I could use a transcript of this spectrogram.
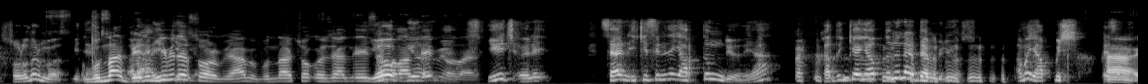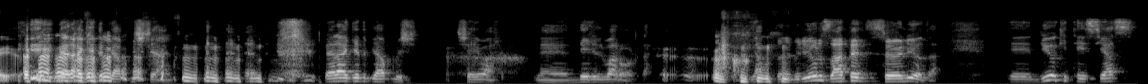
sorulur mu? Bir de. Bunlar Bana benim gibi de geliyor. sormuyor abi. Bunlar çok özel değilse Yok, falan yok. demiyorlar. Hiç öyle. Sen ikisini de yaptın diyor ya. Kadınken yaptığını nereden biliyorsun? Ama yapmış. Merak edip yapmış yani. Merak edip yapmış. Şey var. e, delil var orada. Yaptığını biliyoruz. Zaten söylüyor da. E, diyor ki Tesyas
